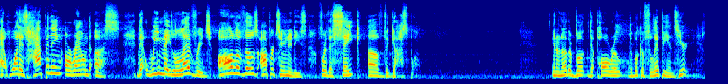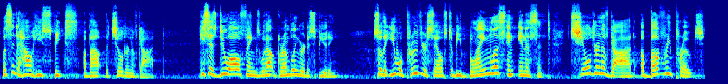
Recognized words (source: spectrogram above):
at what is happening around us that we may leverage all of those opportunities for the sake of the gospel. In another book that Paul wrote, the book of Philippians, here, listen to how he speaks about the children of God. He says, Do all things without grumbling or disputing so that you will prove yourselves to be blameless and innocent, children of God, above reproach,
